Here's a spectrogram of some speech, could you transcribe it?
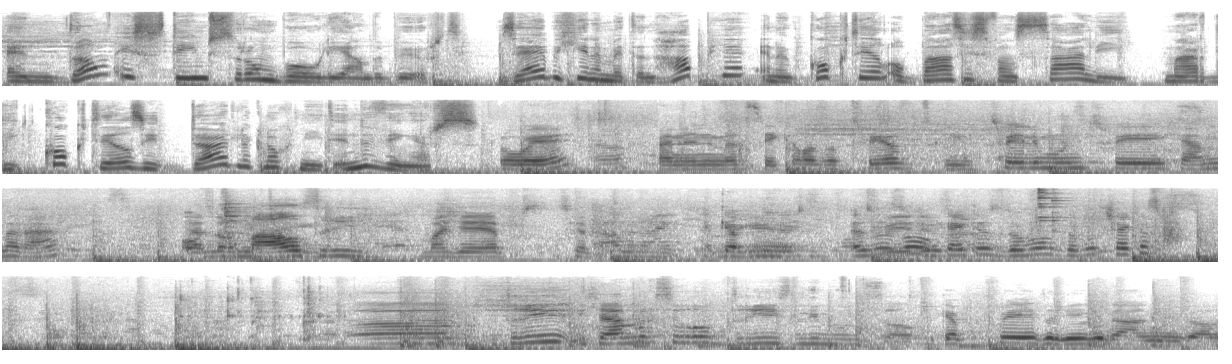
En dan is Team Stromboli aan de beurt. Zij beginnen met een hapje en een cocktail op basis van sali. Maar die cocktail zit duidelijk nog niet in de vingers. Oh, hè? Ik ben nu niet meer zeker, was dat twee of drie? Twee limoen, twee gember, hè? Ja, normaal drie. Maar jij hebt, je hebt. Ik heb nu... Is dat zo? Kijk eens, dubbel, dubbel, check eens. Ehm, drie drie limoensap. Ik heb twee, drie gedaan nu dan.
